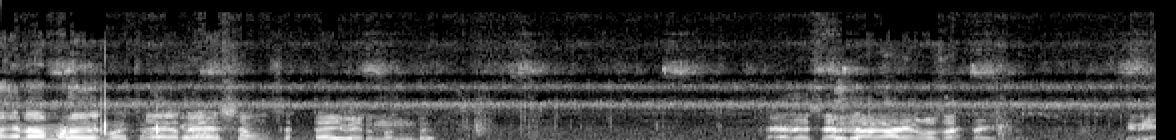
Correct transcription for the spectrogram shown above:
അങ്ങനെ നമ്മൾ ഏകദേശം ആയി വരുന്നുണ്ട്. ഏകദേശം എല്ലാ കാര്യങ്ങളും സെറ്റ് ആയിട്ടുണ്ട്. ഇനി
